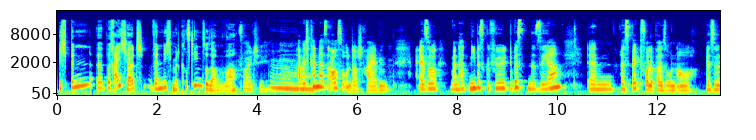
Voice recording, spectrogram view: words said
ich bin äh, bereichert, wenn ich mit Christine zusammen war. Voll schön. Aber ich kann das auch so unterschreiben. Also man hat nie das Gefühl, du bist eine sehr ähm, respektvolle Person auch. Also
